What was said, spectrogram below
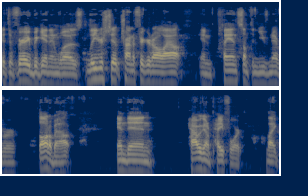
at the very beginning was leadership, trying to figure it all out and plan something you've never thought about, and then how are we going to pay for it, like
